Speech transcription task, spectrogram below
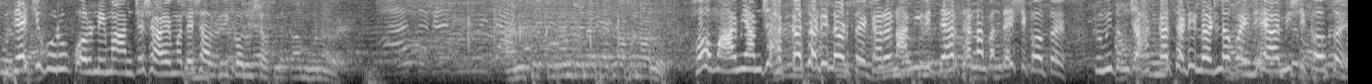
उद्याची गुरुपौर्णिमा आमच्या शाळेमध्ये साजरी करू शकू. काम होणार आहे आज सगळे गुरु इथं आणि ते करून घेण्यासाठी आपण आलो. हो मग आम्ही आमच्या हक्कासाठी लढतोय कारण आम्ही विद्यार्थ्यांना पण ते शिकवतोय. तुम्ही तुमच्या हक्कासाठी लढलं पाहिजे हे आम्ही शिकवतोय.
